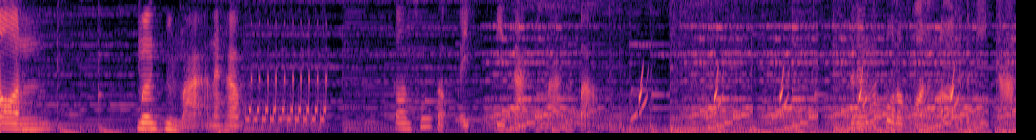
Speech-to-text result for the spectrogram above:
ตอนเมืองหิมะนะครับ ตอนสู้กับไอ้ปีศาจหิมะหรือเปล่า แสดงว่าตัวละครของเราเนี่ยจะมีการ์ด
